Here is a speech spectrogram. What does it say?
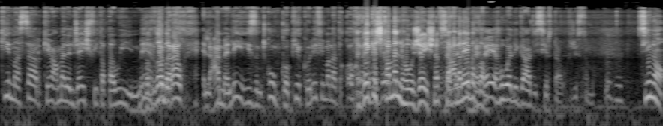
كيما صار كيما عمل الجيش في تطاوين. ما راهو العملية لازم تكون copier coller في مناطق أخرى. هذاك اش عمل هو الجيش؟ نفس العملية بالضبط. هذا هو اللي قاعد يصير tout justement sinon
